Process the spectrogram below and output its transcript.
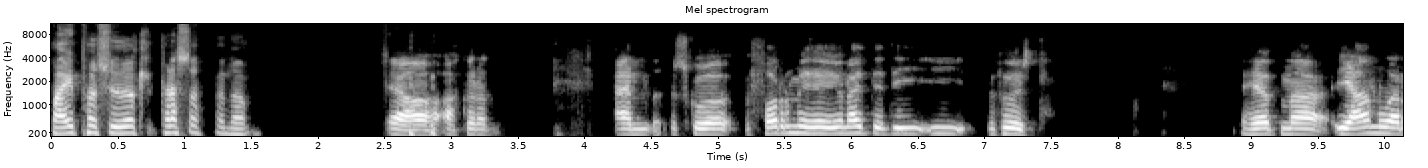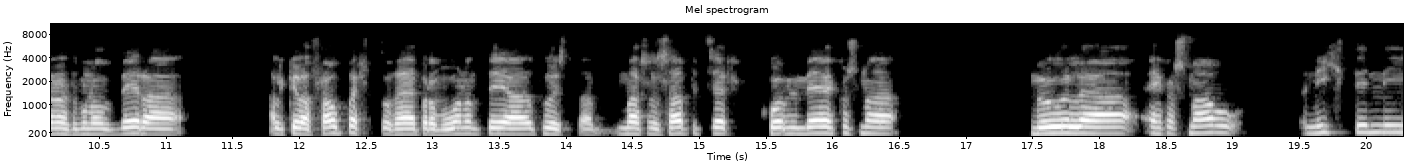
bypassuð öll pressa að Já, akkurat. En sko, formið hjá United í, í, þú veist, hérna, janúar er þetta búin að vera algjörlega frábært og það er bara vonandi að, þú veist, að Marcel Sabitzer komi með eitthvað svona mögulega eitthvað smá nýtt inn í,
